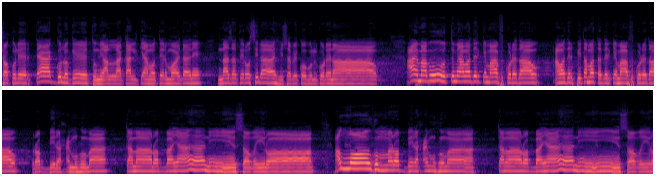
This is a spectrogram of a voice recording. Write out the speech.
সকলের ত্যাগগুলোকে তুমি আল্লাহ কাল কিয়ামতের ময়দানে নাজাতের ওসিলা হিসাবে কবুল করে নাও। আয় মাবু তুমি আমাদেরকে মাফ করে দাও, আমাদের পিতামাতাদেরকে মাফ করে দাও। রব্বির হেমহুমা কামা রব্বায়ানি সগীর। আল্লাহুম্মা রব্বির হেমহুমা কামা রব্বায়ানি সগীর।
